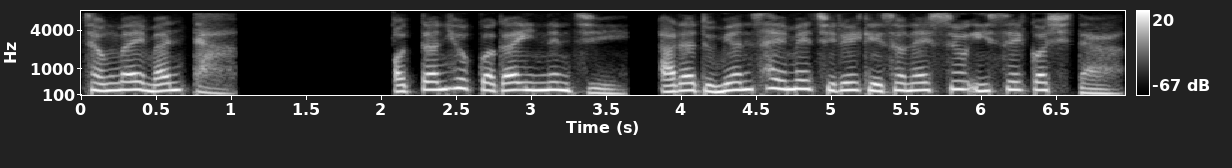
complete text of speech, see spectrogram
정말 많다. 어떤 효과가 있는지 알아두면 삶의 질을 개선할 수 있을 것이다.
